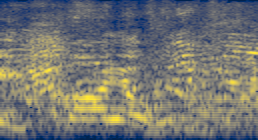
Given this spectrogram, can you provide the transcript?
fucking smile.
